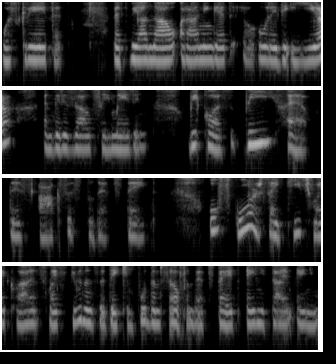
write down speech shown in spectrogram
was created. That we are now running it uh, already a year and the results are amazing because we have this access to that state. Of course, I teach my clients, my students that they can put themselves in that state anytime, any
